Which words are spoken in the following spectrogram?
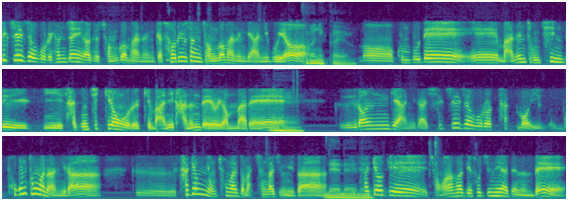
실질적으로 현장에 가서 점검하는, 그러니까 서류상 점검하는 게 아니고요. 그러니까요. 뭐 군부대에 많은 정치인들이 사진 찍기용으로 이렇게 많이 가는데요, 연말에. 네. 그런 게 아니라 실질적으로 타, 뭐 이, 포공통만 아니라 그 사격용 총알도 마찬가지입니다. 네네네. 이 사격에 정확하게 소진해야 되는데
